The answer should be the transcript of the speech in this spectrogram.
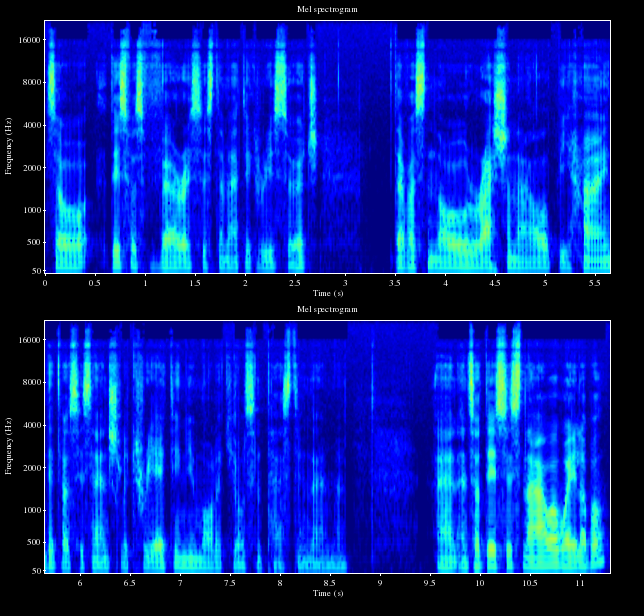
So this was very systematic research. There was no rationale behind it. was essentially creating new molecules and testing them. And, and so this is now available.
